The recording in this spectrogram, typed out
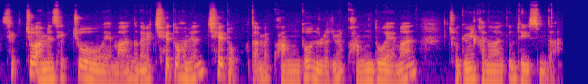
색조 하면 색조에만, 그 다음에 채도 하면 채도, 그 다음에 광도 눌러주면 광도에만 적용이 가능하게끔 되어 있습니다.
